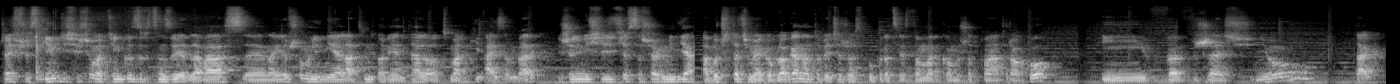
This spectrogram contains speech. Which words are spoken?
Cześć wszystkim, w dzisiejszym odcinku zrecenzuję dla Was e, najnowszą linię Latin Oriental od marki Eisenberg. Jeżeli nie śledzicie w social media albo czytacie mojego bloga, no to wiecie, że współpracuję z tą marką już od ponad roku i we wrześniu, tak,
